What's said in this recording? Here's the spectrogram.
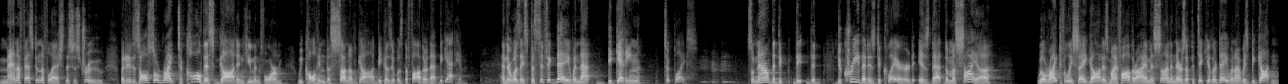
manifest in the flesh, this is true, but it is also right to call this God in human form. We call him the Son of God because it was the Father that begat him. And there was a specific day when that begetting took place. So now the, de- the, the decree that is declared is that the Messiah will rightfully say, God is my Father, I am his Son, and there's a particular day when I was begotten.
